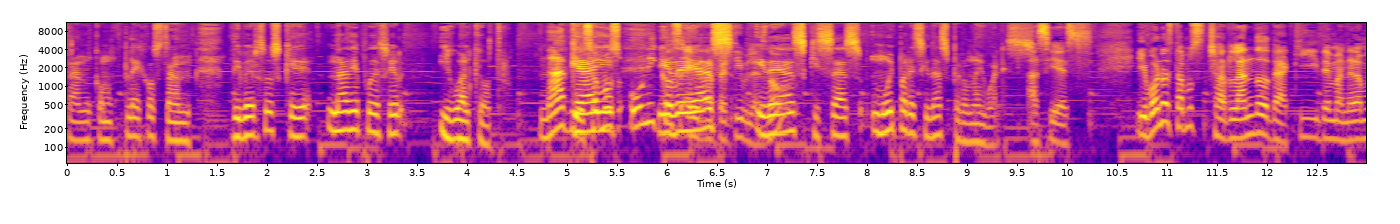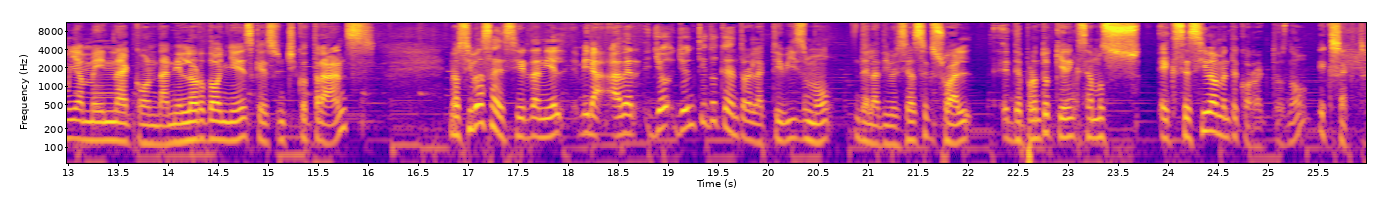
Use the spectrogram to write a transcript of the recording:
tan complejos, tan diversos que nadie puede ser igual que otro. Nadie, somos únicos e irrepetibles. Ideas quizás muy parecidas, pero no iguales. Así es. Y bueno, estamos charlando de aquí de manera muy amena con Daniel Ordóñez, que es un chico trans. Nos ibas a decir, Daniel, mira, a ver, yo, yo entiendo que dentro del activismo de la diversidad sexual, eh, de pronto quieren que seamos excesivamente correctos, ¿no? Exacto.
